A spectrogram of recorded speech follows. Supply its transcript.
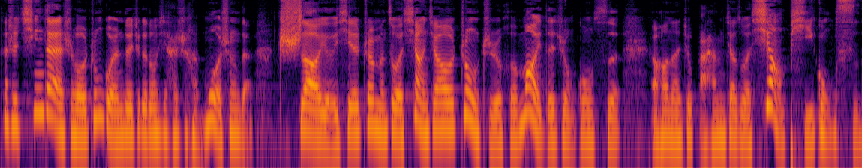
但是清代的时候，中国人对这个东西还是很陌生的，只知道有一些专门做橡胶种植和贸易的这种公司，然后呢就把他们叫做橡皮公司。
